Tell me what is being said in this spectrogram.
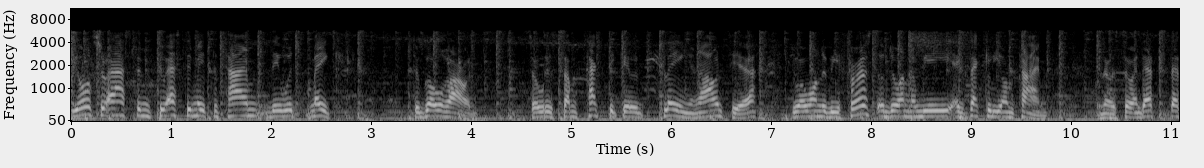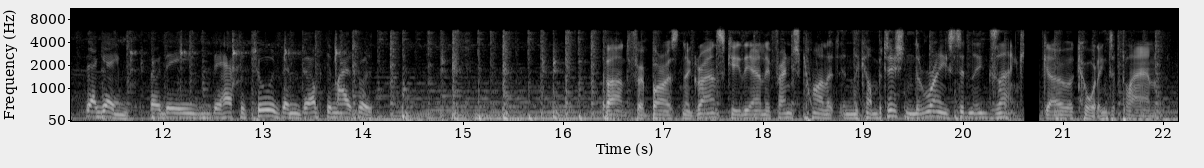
We also asked them to estimate the time they would make to go around. So there's some tactical playing around here. Do I want to be first or do I want to be exactly on time? You know, so and that's that's their game. So they, they have to choose and optimize routes. But for Boris Nagransky, the only French pilot in the competition, the race didn't exactly go according to plan.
